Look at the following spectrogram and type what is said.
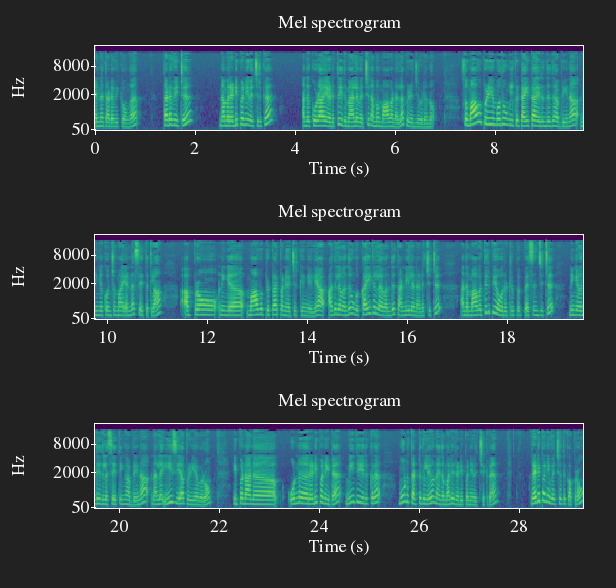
எண்ணெய் தடவிக்கோங்க. தடவிட்டு நம்ம ரெடி பண்ணி வச்சுருக்க அந்த குழாயை எடுத்து இது மேலே வச்சு நம்ம மாவை நல்லா பிழிஞ்சு விடணும். ஸோ மாவு பிழியும் போது உங்களுக்கு டைட்டாக இருந்தது அப்படின்னா நீங்கள் கொஞ்சமாக எண்ணெய் சேர்த்துக்கலாம். அப்புறம் நீங்கள் மாவு ப்ரிப்பேர் பண்ணி வச்சுருக்கீங்க இல்லையா? அதில் வந்து உங்கள் கைகளில் வந்து தண்ணியில் நினச்சிட்டு அந்த மாவை திருப்பி ஒரு ட்ரிப்பு பிசைஞ்சிட்டு நீங்கள் வந்து இதில் சேர்த்திங்க அப்படின்னா நல்லா ஈஸியாக பிழிய வரும். இப்போ நான் ஒன்று ரெடி பண்ணிட்டேன். மீதி இருக்கிற மூணு தட்டுகளையும் நான் இதை மாதிரி ரெடி பண்ணி வச்சுக்கிறேன். ரெடி பண்ணி வச்சதுக்கப்புறம்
